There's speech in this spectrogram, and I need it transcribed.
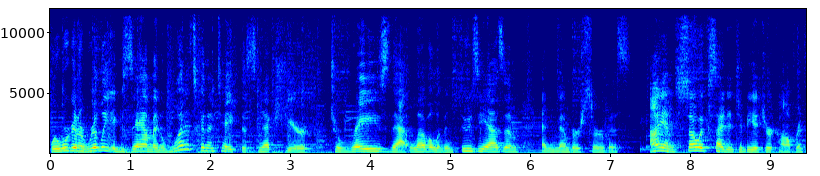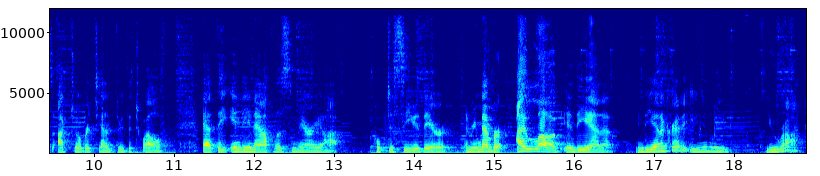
where we're going to really examine what it's going to take this next year to raise that level of enthusiasm and member service. I am so excited to be at your conference October 10th through the 12th at the Indianapolis Marriott. Hope to see you there. And remember, I love Indiana. Indiana Credit Union League. You rock.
